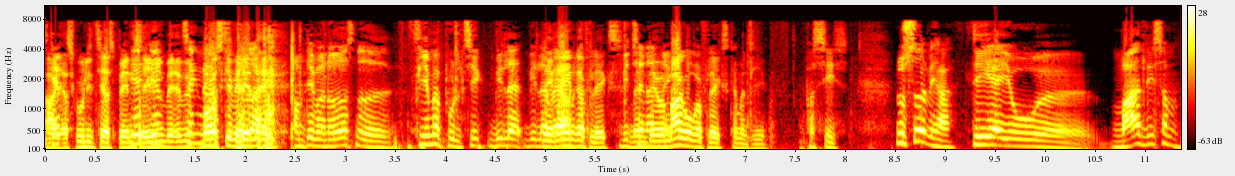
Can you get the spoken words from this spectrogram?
Ej, jeg skulle lige til at spænde tænkte Hvor skal vi hen af? Om det var noget sådan noget firmapolitik, vi lader, vi lader Det er være. ren refleks, Vi men det er jo en meget god refleks, kan man sige. Præcis. Nu sidder vi her. Det er jo øh, meget ligesom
